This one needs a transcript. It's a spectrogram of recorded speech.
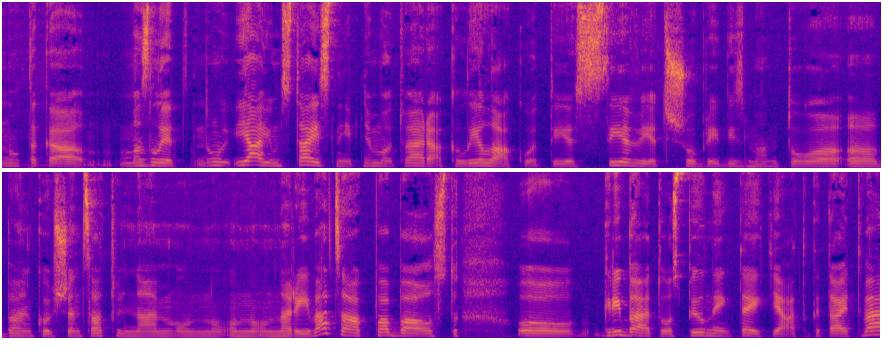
nu, tā kā mazliet, nu, jā, jums taisnība, ņemot vērā, ka lielākoties sievietes šobrīd izmanto bērnu kopšanas atvaļinājumu un, un, un arī vecāku pabalstu. Gribētos pilnīgi teikt, jā, ka tā ir tvē,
